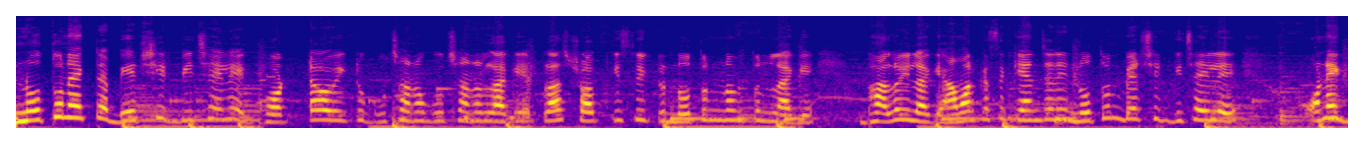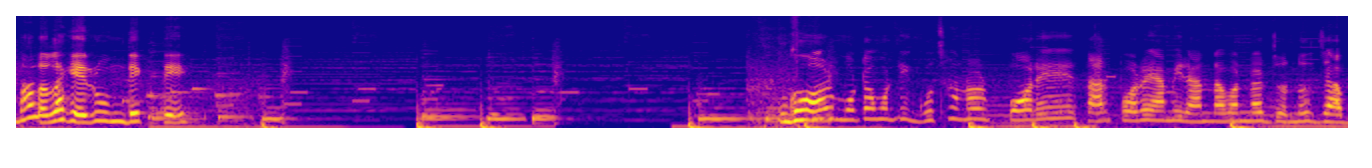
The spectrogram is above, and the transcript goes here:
নতুন একটা বেডশিট বিছাইলে ঘরটাও একটু গুছানো গুছানো লাগে প্লাস সব কিছু একটু নতুন নতুন লাগে, ভালোই লাগে। আমার কাছে কেন জানি নতুন বেডশিট বিছাইলে অনেক ভালো লাগে রুম দেখতে। ঘর মোটামুটি গোছানোর পরে, তারপরে আমি রান্না বান্নার জন্য যাব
